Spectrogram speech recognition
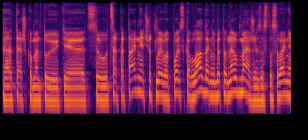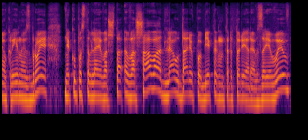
е, теж коментують е, цю це питання чутливо. От польська влада, нібито не обмежує застосування Україною зброї, яку поставляє Варшава для ударів по об'єктах на території РФ. Заявив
